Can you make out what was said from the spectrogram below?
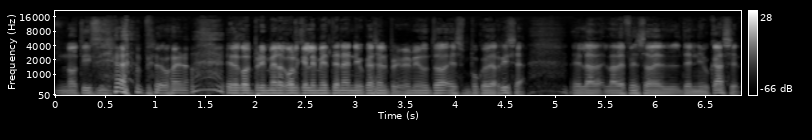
noticia, pero bueno, el gol, primer gol que le meten a Newcastle en el primer minuto es un poco de risa, eh, la, defensa del, Newcastle.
